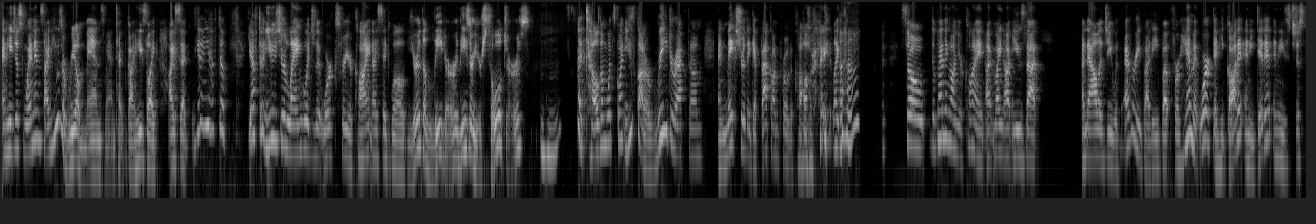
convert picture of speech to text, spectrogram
And he just went inside. He was a real man's man type guy. He's like, I said, you know, you have to, you have to use your language that works for your client. I said, well, you're the leader. These are your soldiers. hmm got to tell them what's going. You've got to redirect them and make sure they get back on protocol, right? Like, Uh huh. so depending on your client, I might not use that analogy with everybody, but for him it worked and he got it and he did it and he's just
